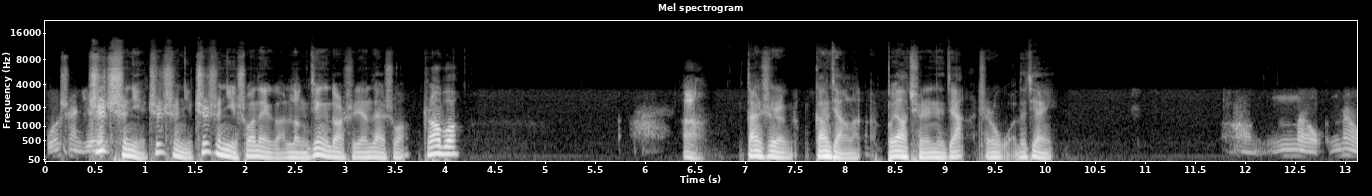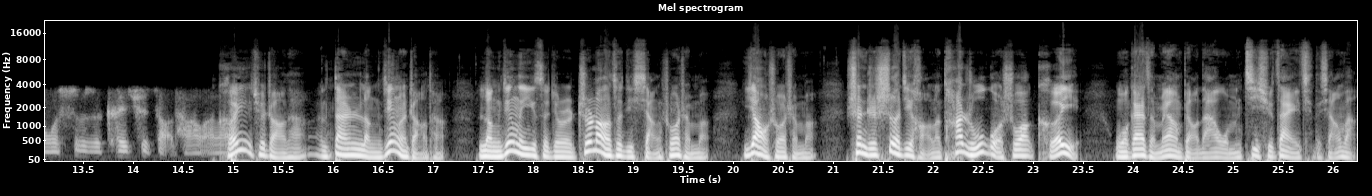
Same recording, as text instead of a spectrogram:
我感觉支持你，支持你，支持你说那个，冷静一段时间再说，知道不？啊，但是刚讲了，不要去人家家，这是我的建议。那那我是不是可以去找他？完了，可以去找他，但是冷静了找他。冷静的意思就是知道自己想说什么，要说什么，甚至设计好了。他如果说可以，我该怎么样表达我们继续在一起的想法？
